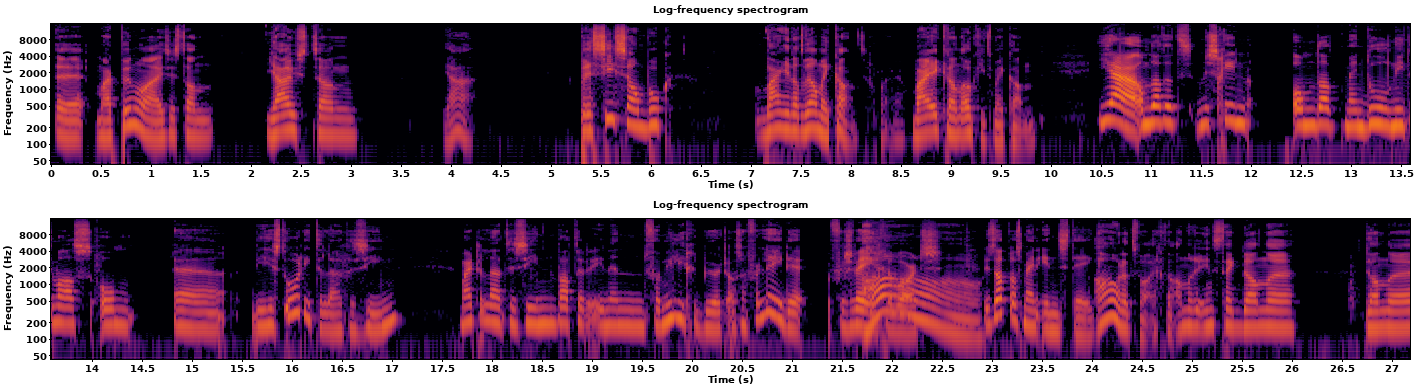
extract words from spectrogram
Eh, maar het Pungelhuis is dan juist zo'n... Ja, precies zo'n boek waar je dat wel mee kan. Zeg maar. Waar ik dan ook iets mee kan. Ja, omdat het misschien omdat mijn doel niet was om eh, die historie te laten zien, maar te laten zien wat er in een familie gebeurt als een verleden verzwegen wordt. Oh. Dus dat was mijn insteek. oh, dat is wel echt een andere insteek dan... eh, dan eh,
